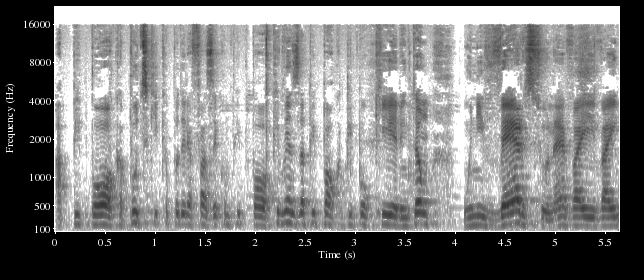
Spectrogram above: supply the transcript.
a pipoca. Putz, o que, que eu poderia fazer com pipoca? Que antes da pipoca? Pipoqueiro. Então, o universo, né, vai, vai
